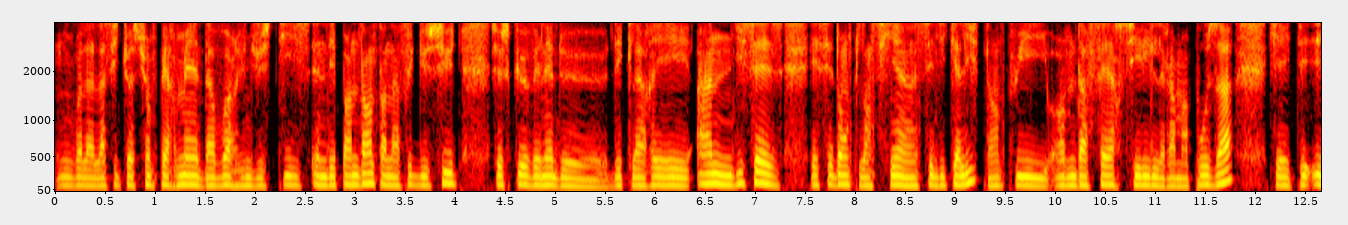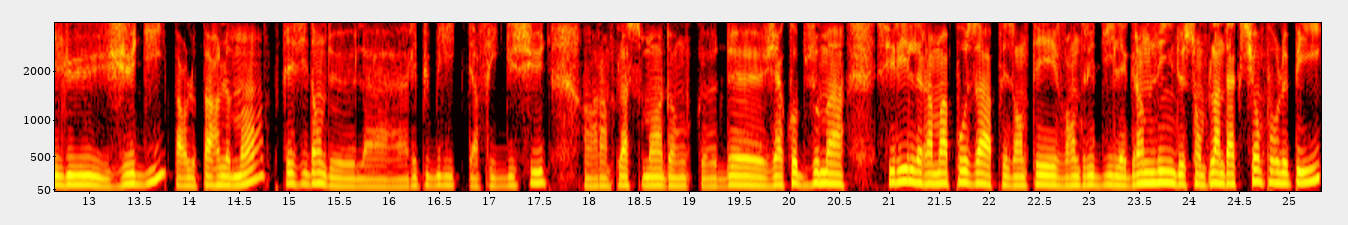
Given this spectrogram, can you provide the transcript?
Voilà, la situation permet d'avoir une justice indépendante en Afrique du Sud. C'est ce que venait de déclarer Anne Dissez. Et c'est donc l'ancien syndicaliste, hein, puis homme d'affaires Cyril Ramaphosa, qui a été élu jeudi par le Parlement, président de la République d'Afrique du Sud, en remplacement donc de Jacob Zuma. Cyril Ramaphosa a présenté vendredi les grandes lignes de son plan d'action pour le pays,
